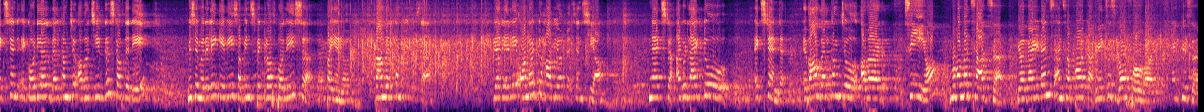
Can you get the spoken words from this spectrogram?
extend a cordial welcome to our chief guest of the day, Mr. Murali KV, Sub-Inspector of Police, uh, Payyannur. Warm welcome to you, sir. We are really honored to have your presence here. Next, I would like to extend a warm welcome to our CEO, Muhammad Saad sir. Your guidance and support makes us go forward. Thank you, sir.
